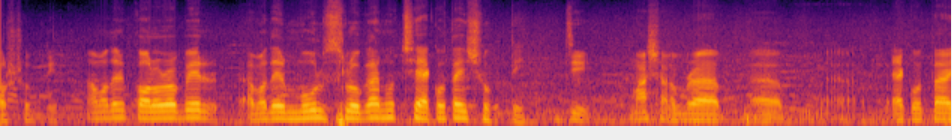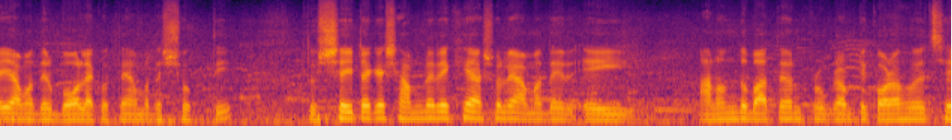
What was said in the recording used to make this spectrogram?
দর্শকদের। আমাদের কলরবের আমাদের মূল স্লোগান হচ্ছে একতাই শক্তি। জি মাশা আমরা একতাই আমাদের বল একতাই আমাদের শক্তি। তো সেইটাকে সামনে রেখে আসলে আমাদের এই আনন্দ বাতায়ন প্রোগ্রামটি করা হয়েছে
